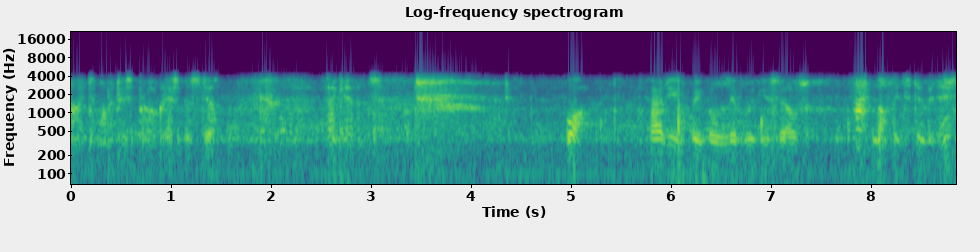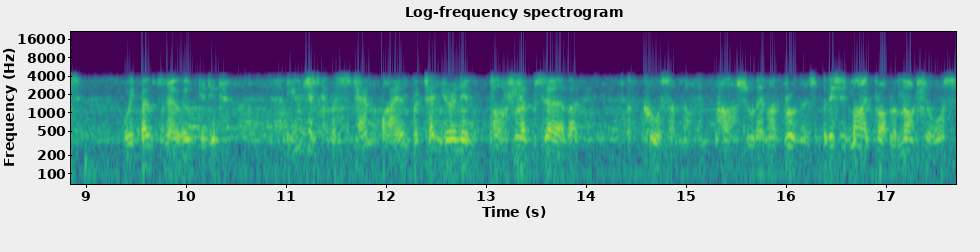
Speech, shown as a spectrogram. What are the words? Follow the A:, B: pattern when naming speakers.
A: night his progress, but still, thank heavens. What? How do you people live with yourselves?
B: I had nothing to do with this.
A: We both know who did it. Are you just going to stand by and pretend you're an impartial observer?
B: Of course I'm not impartial, they're my brothers, but this is my problem, not yours.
